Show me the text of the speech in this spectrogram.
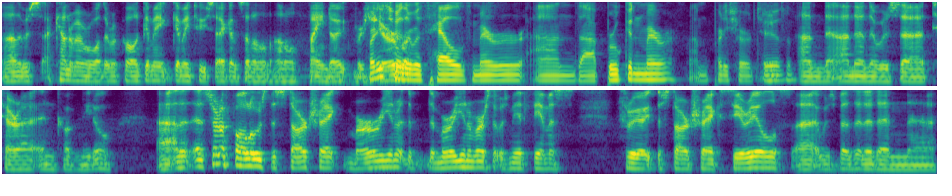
Uh, there was. I can't remember what they were called. Give me, give me two seconds, and I'll, and I'll find out for pretty sure. sure there was Hell's Mirror and uh, Broken Mirror. I'm pretty sure two of them. And and then there was uh, Terra Incognito. Uh, and it, it, sort of follows the Star Trek Mirror, you know, the, the Mirror universe that was made famous throughout the Star Trek serials. Uh, it was visited in uh,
